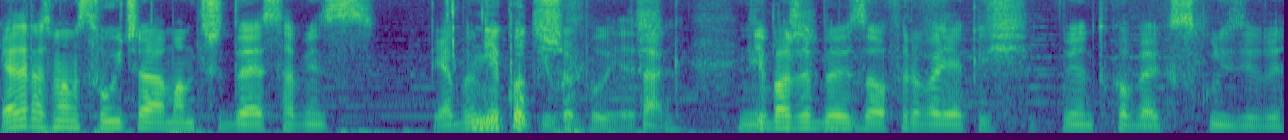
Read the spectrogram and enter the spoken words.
Ja teraz mam Switcha, mam 3DS-a, więc ja bym nie, Nie kupił. potrzebujesz. Tak. Nie Chyba, żeby zaoferowali jakieś wyjątkowe ekskluzywy.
